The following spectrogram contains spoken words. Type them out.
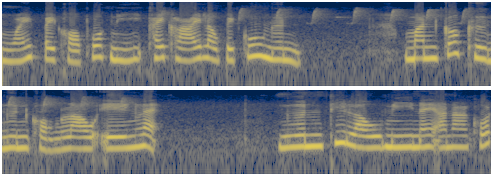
หวยไปขอพวกนี้ คล้ายๆ เราไปกู้เงิน มันก็คือเงินของเราเองแหละ เงินที่เรามีในอนาคต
